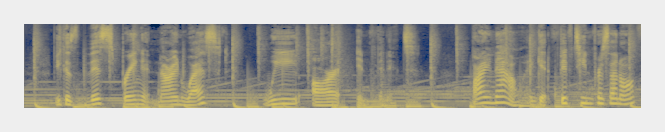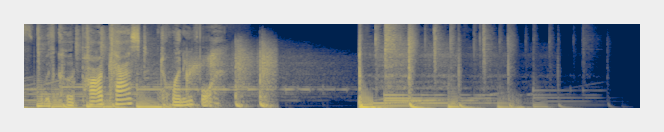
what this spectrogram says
because this spring at Nine West, we are infinite. Buy now and get 15% off with code PODCAST24.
